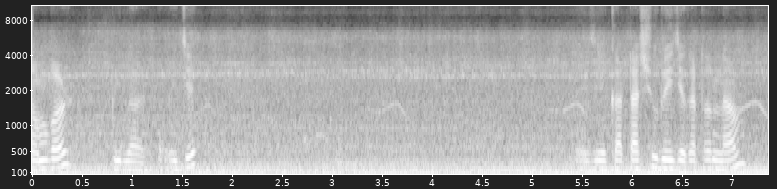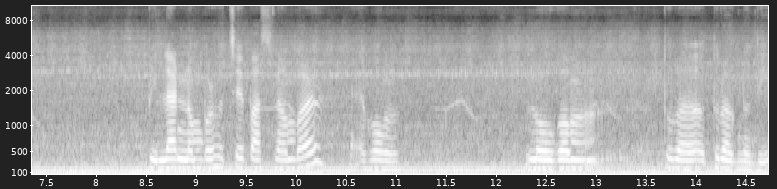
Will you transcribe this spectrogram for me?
নম্বর পিলার, এই যে। এই যে কাটাসুর এই জায়গাটার নাম। পিলার নম্বর হচ্ছে পাঁচ নম্বর এবং নৌগম তুরা, তুরাগ নদী।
